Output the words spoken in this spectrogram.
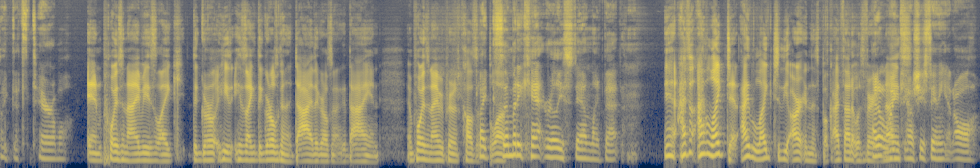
Like that's terrible. and Poison Ivy's like the girl. He, he's like the girl's gonna die. The girl's gonna die, and and Poison Ivy pretty much calls it Like bluff. somebody can't really stand like that. yeah, I th- I liked it. I liked the art in this book. I thought it was very I don't nice. like how she's standing at all.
